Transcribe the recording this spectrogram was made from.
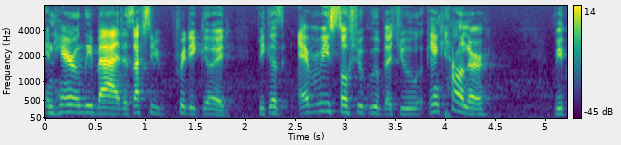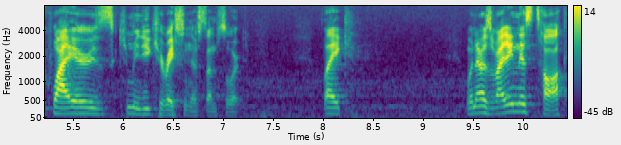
inherently bad, it's actually pretty good because every social group that you encounter requires community curation of some sort. Like, when I was writing this talk,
